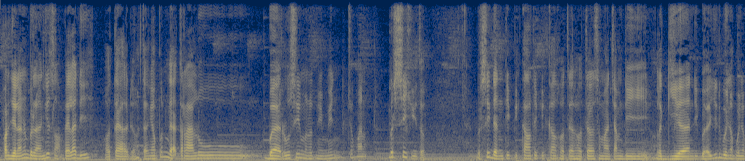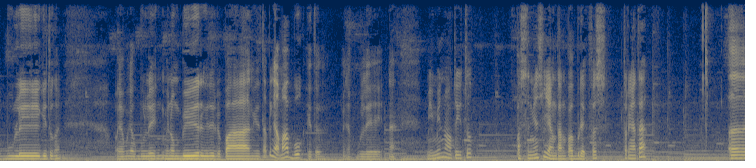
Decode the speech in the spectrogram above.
perjalanan berlanjut sampailah di hotel. Di hotelnya pun nggak terlalu baru sih menurut Mimin cuman bersih gitu. Bersih dan tipikal-tipikal hotel-hotel semacam di Legian di Bali jadi banyak-banyak bule gitu kan. Banyak-banyak bule minum bir gitu di depan gitu tapi nggak mabuk gitu banyak bule. Nah Mimin waktu itu pesennya sih yang tanpa breakfast. Ternyata uh,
